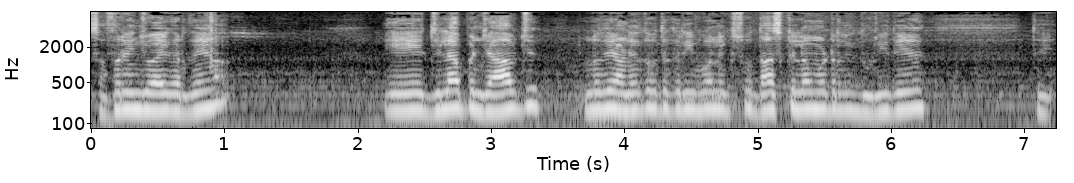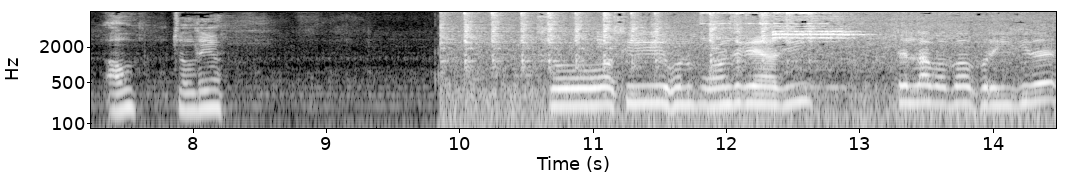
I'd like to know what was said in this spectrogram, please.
ਸਫ਼ਰ ਇੰਜੋਏ ਕਰਦੇ ਹਾਂ। ਇਹ ਜ਼ਿਲ੍ਹਾ ਪੰਜਾਬ 'ਚ, ਲੁਧਿਆਣੇ ਤੋਂ ਤਕਰੀਬਨ 110 ਕਿਲੋਮੀਟਰ ਦੀ ਦੂਰੀ ਤੇ ਹੈ। ਤੇ ਆਓ ਚੱਲਦੇ ਹਾਂ। ਸੋ ਅਸੀਂ ਹੁਣ ਪਹੁੰਚ ਗਏ ਹਾਂ ਜੀ ਟਿੱਲਾ ਬਾਬਾ ਫਰੀਦ ਜੀ ਦੇ।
